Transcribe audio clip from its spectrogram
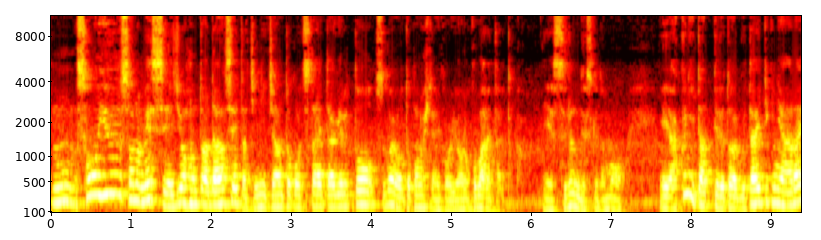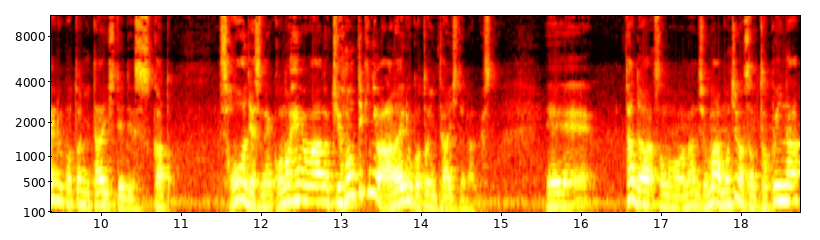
うん、そういうそのメッセージを本当は男性たちにちゃんとこう伝えてあげるとすごい男の人にこう喜ばれたりとか、えー、するんですけども、え役に立っているとは具体的にあらゆることに対してですかと。そうですね。この辺はあの基本的にはあらゆることに対してなんですと、えただそのなんでしょう、まあ、もちろんその得意な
